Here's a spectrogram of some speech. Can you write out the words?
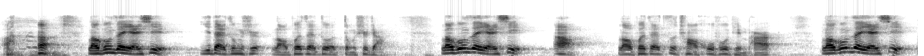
啊，老公在演戏，一代宗师，老婆在做董事长，老公在演戏啊，老婆在自创护肤品牌儿，老公在演戏，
